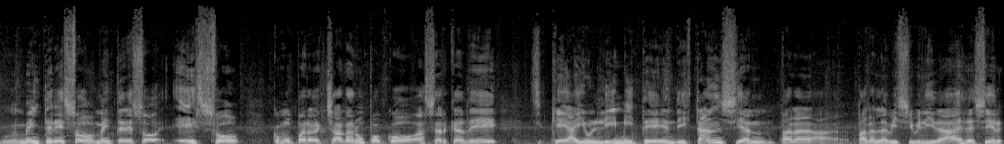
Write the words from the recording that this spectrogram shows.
me interesó, me interesó eso como para charlar un poco acerca de que hay un límite en distancia para, para la visibilidad, es decir,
